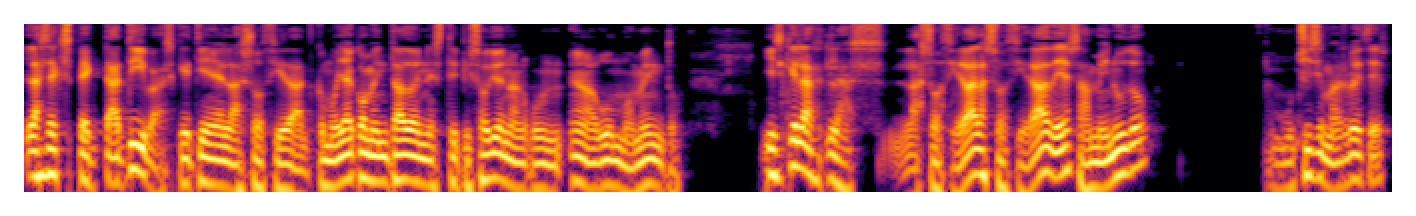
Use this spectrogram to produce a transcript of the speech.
las expectativas que tiene la sociedad, como ya he comentado en este episodio en algún, en algún momento. Y es que la sociedad, las sociedades, a menudo, muchísimas veces,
